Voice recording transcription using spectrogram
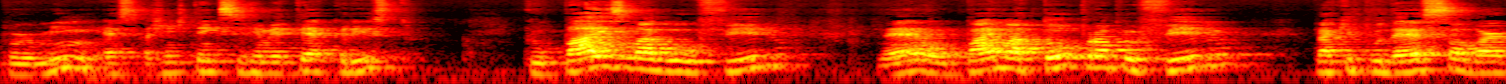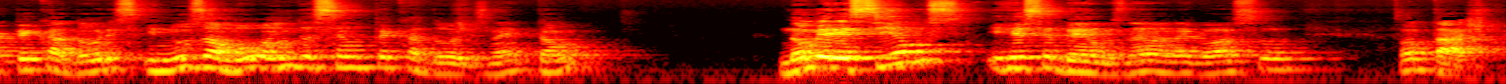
por mim, é, a gente tem que se remeter a Cristo, que o Pai esmagou o Filho, né? o Pai matou o próprio Filho para que pudesse salvar pecadores e nos amou ainda sendo pecadores. Né? Então, não merecíamos e recebemos, né? um negócio fantástico.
